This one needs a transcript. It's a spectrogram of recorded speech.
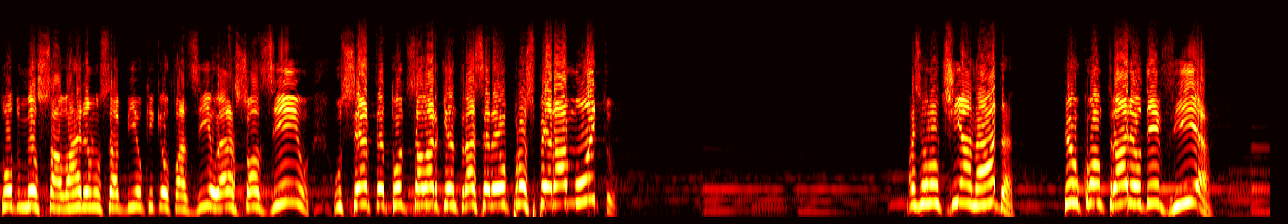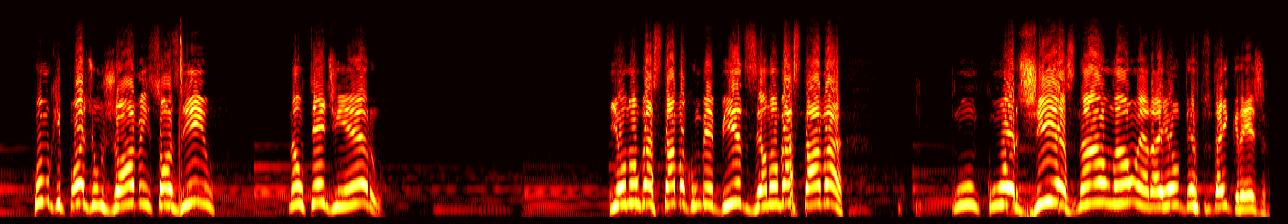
Todo o meu salário eu não sabia o que, que eu fazia, eu era sozinho. O certo é todo salário que entrasse era eu prosperar muito. Mas eu não tinha nada. Pelo contrário, eu devia. Como que pode um jovem sozinho não ter dinheiro? E eu não gastava com bebidas, eu não gastava com, com orgias, não, não, era eu dentro da igreja,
